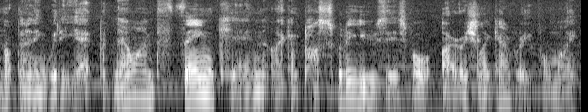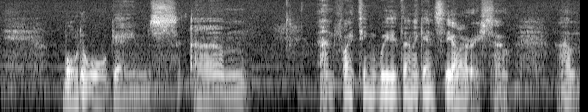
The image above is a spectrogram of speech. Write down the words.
not done anything with it yet, but now I'm thinking I can possibly use this for Irish Light Cavalry for my border war games um, and fighting with and against the Irish. So um,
